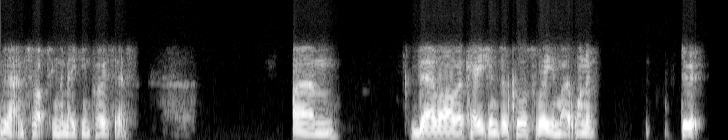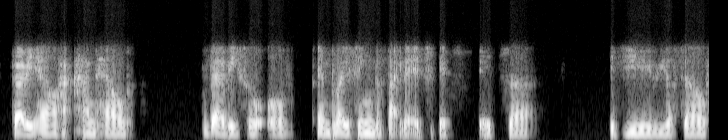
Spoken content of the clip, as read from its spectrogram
without interrupting the making process. Um, there are occasions, of course, where you might want to do it very handheld, very sort of embracing the fact that it's it's it's uh, it's you yourself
